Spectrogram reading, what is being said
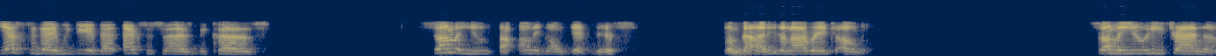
yesterday we did that exercise because some of you are only gonna get this from God. He done already told me. Some of you, he's trying to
